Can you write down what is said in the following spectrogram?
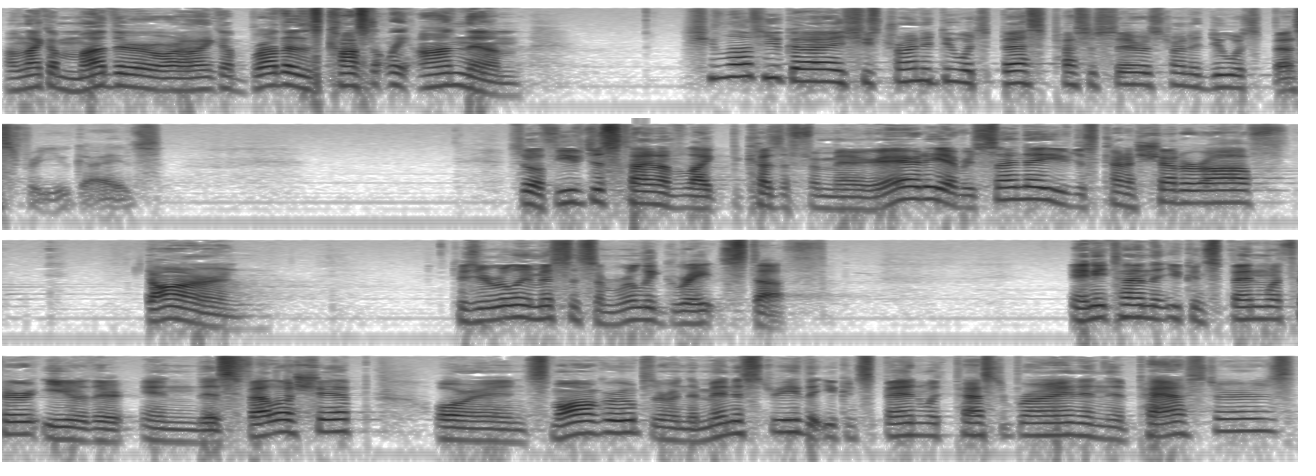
I'm like a mother or like a brother that's constantly on them. She loves you guys. She's trying to do what's best. Pastor Sarah's trying to do what's best for you guys. So if you've just kind of like, because of familiarity, every Sunday, you just kind of shut her off, darn. Because you're really missing some really great stuff. Anytime that you can spend with her, either in this fellowship or in small groups or in the ministry that you can spend with Pastor Brian and the pastors,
